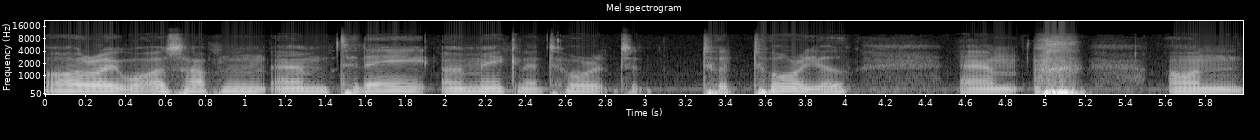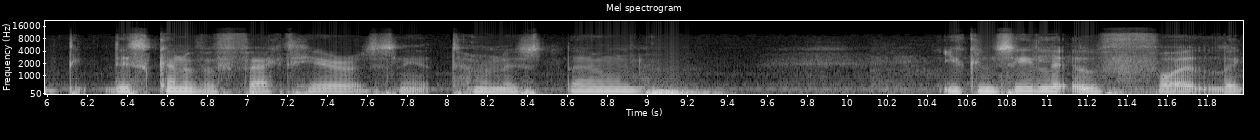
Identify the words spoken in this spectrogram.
Alright, what is happening? Um, today I'm making a tutorial um, on th- this kind of effect here. I just need to turn this down. You can see little file, like,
